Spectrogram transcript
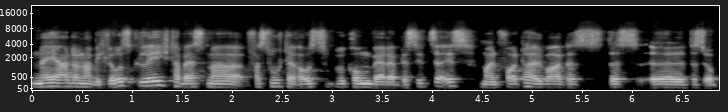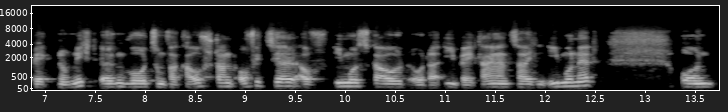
Naja, dann habe ich losgelegt, habe erstmal versucht herauszubekommen, wer der Besitzer ist. Mein Vorteil war, dass, dass äh, das Objekt noch nicht irgendwo zum Verkauf stand, offiziell auf ImoScout oder eBay Kleinanzeigen, Imonet. Und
